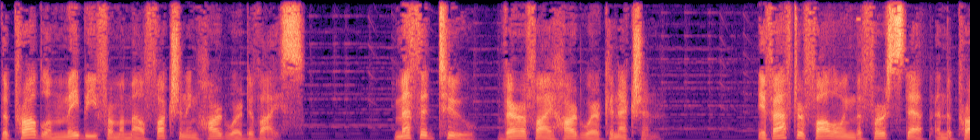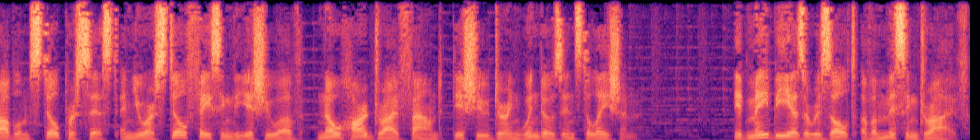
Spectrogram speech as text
the problem may be from a malfunctioning hardware device. Method 2, Verify hardware connection. If after following the first step and the problem still persist and you are still facing the issue of no hard drive found issue during Windows installation, it may be as a result of a missing drive.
